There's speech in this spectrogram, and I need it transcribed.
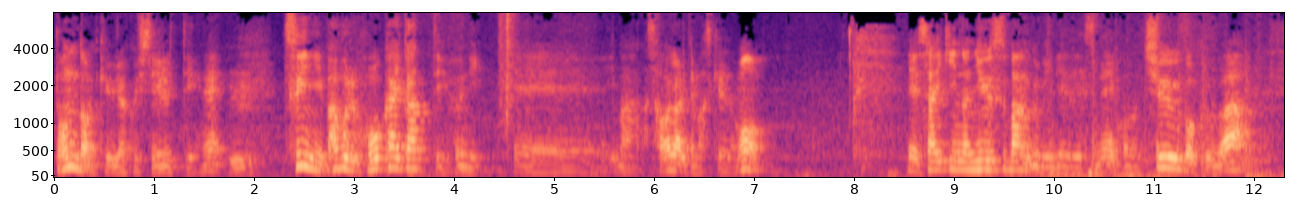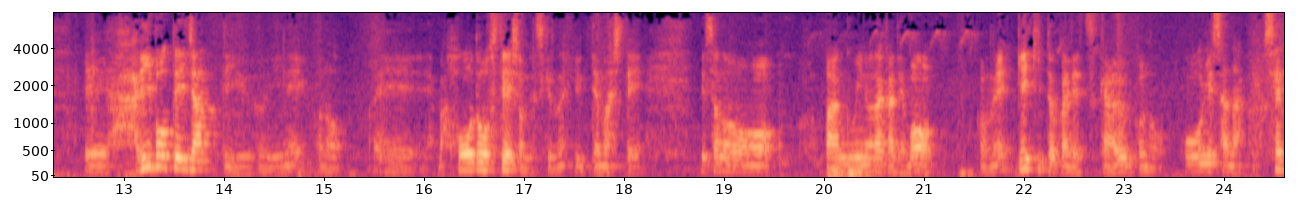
どんどん急落しているっていうね。うん。ついにバブル崩壊かっていうふうに、えー今騒がれてますけれども、えー最近のニュース番組でですねこの中国は、えーハリボテじゃっていうふうにねこの、えーまあ、報道ステーションですけどね言ってまして。でその番組の中でもこの、ね、劇とかで使うこの大げさなセッ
